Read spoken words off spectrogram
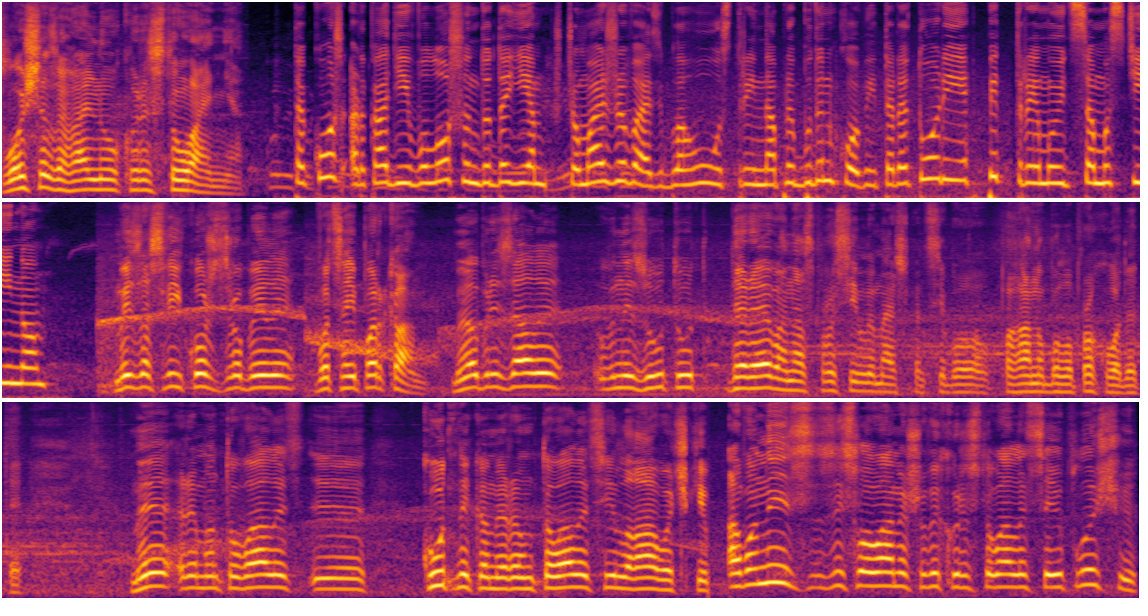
площа загального користування. Також Аркадій Волошин додає, що майже весь благоустрій на прибудинковій території підтримують самостійно. Ми за свій кошт зробили оцей паркан. Ми обрізали внизу тут дерева, нас просили мешканці, бо погано було проходити. Ми ремонтували е, кутниками, ремонтували ці лавочки. А вони зі словами, що ви користувалися цією площею,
